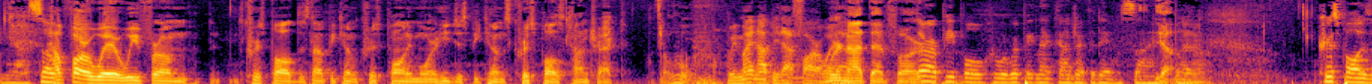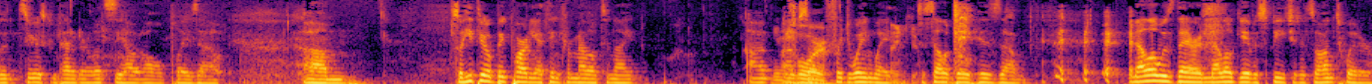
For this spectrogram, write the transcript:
Yeah. So How far away are we from Chris Paul does not become Chris Paul anymore? He just becomes Chris Paul's contract. Oh, we might not be that far away. We're not that far. there are people who were ripping that contract the day it was signed. Yeah. but Yeah. Chris Paul is a serious competitor. Let's see how it all plays out. Um, so he threw a big party, I think, for Melo tonight. Uh, I'm sorry, For- for Dwyane Wade to celebrate his. Um, Melo was there, and Melo gave a speech, and it's on Twitter.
